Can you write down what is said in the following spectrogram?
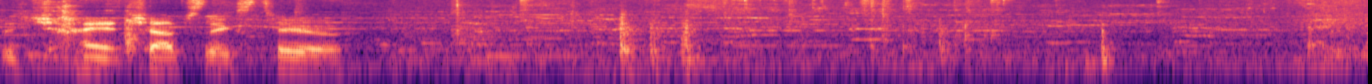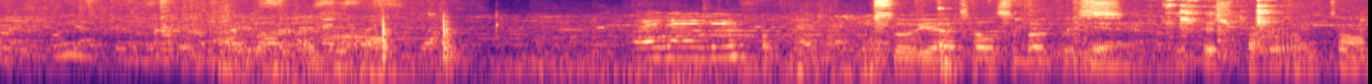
The giant chopsticks too. So yeah, tell us about this. Yeah, the fish powder on top.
